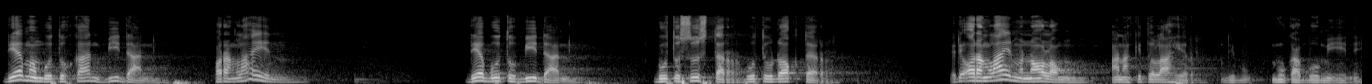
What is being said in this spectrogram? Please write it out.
Dia membutuhkan bidan, orang lain dia butuh bidan, butuh suster, butuh dokter. Jadi orang lain menolong anak itu lahir di muka bumi ini.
